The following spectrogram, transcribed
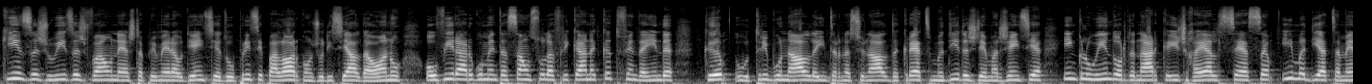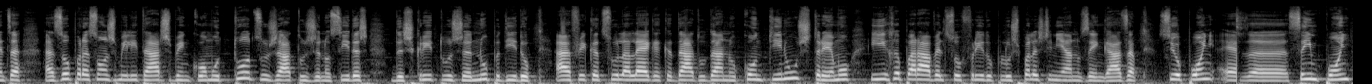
15 juízes vão, nesta primeira audiência do principal órgão judicial da ONU, ouvir a argumentação sul-africana que defende ainda que o Tribunal Internacional decrete medidas de emergência, incluindo ordenar que Israel cesse imediatamente as operações militares, bem como todos os atos genocidas descritos no pedido. A África do Sul alega que, dado o dano contínuo, extremo e irreparável sofrido pelos palestinianos em Gaza, se opõe, essa, se impõe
